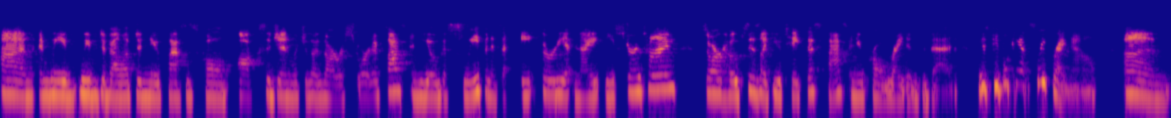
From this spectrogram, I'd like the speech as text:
Um, and we've we've developed a new class. It's called Oxygen, which is our restorative class, and Yoga Sleep, and it's at 8:30 at night Eastern time. So our hopes is like you take this class and you crawl right into bed because people can't sleep right now. Um,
